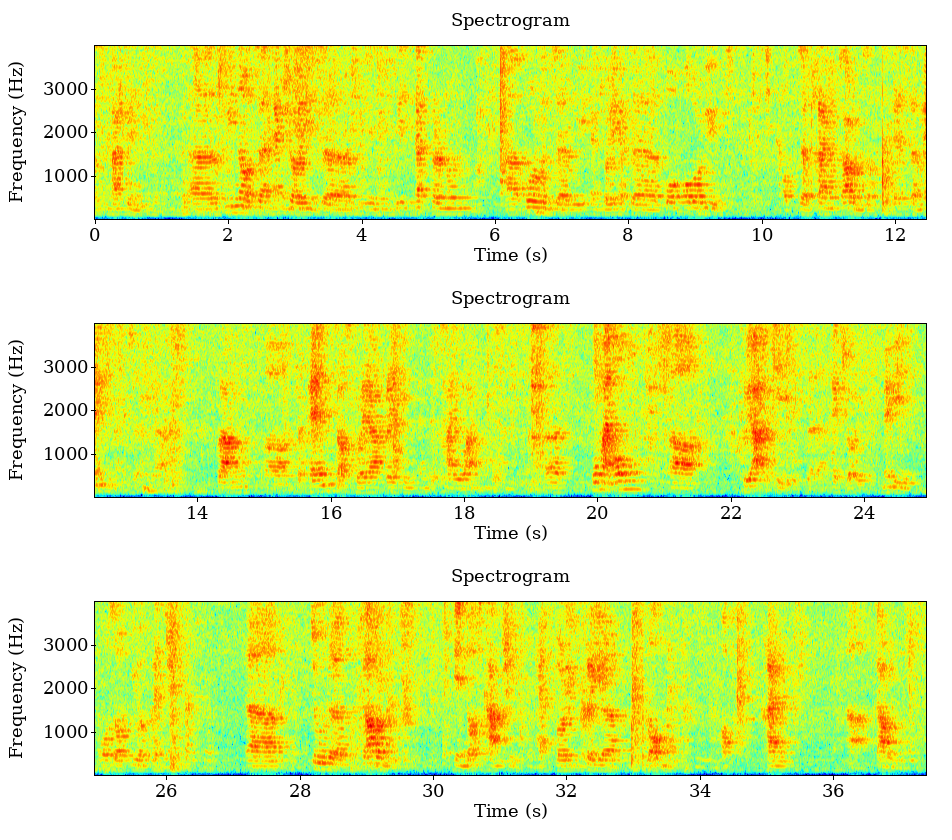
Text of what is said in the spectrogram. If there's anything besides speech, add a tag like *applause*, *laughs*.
discussion. Uh, we note that actually the, in this afternoon uh, forums, uh, we actually have the overview of the climate governance of disaster management uh, from uh, Japan, South Korea, Philippines, and Taiwan. Uh, for my own uh, curiosity is uh, actually maybe also your question. Uh, do the governments in those countries have very clear roadmap of climate uh, governance?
